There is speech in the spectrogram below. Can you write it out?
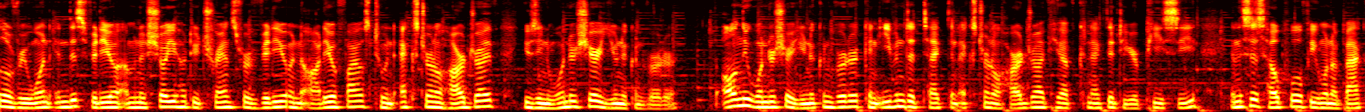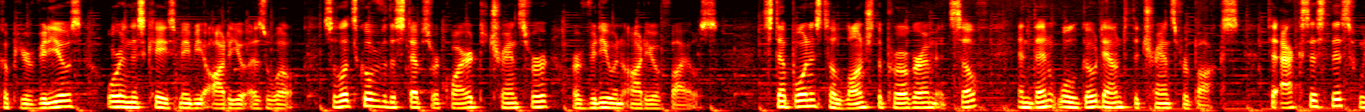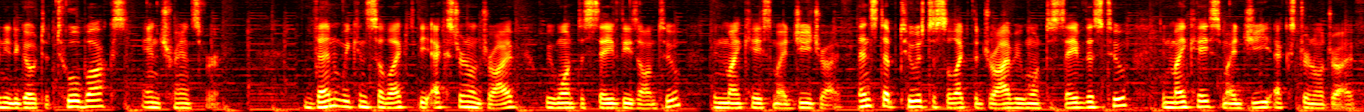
Hello everyone, in this video I'm going to show you how to transfer video and audio files to an external hard drive using Wondershare Uniconverter. The all-new Wondershare Uniconverter can even detect an external hard drive you have connected to your PC, and this is helpful if you want to back up your videos, or in this case maybe audio as well. So let's go over the steps required to transfer our video and audio files. Step 1 is to launch the program itself, and then we'll go down to the transfer box. To access this, we need to go to Toolbox and Transfer. Then we can select the external drive we want to save these onto, in my case my G drive. Then step 2 is to select the drive we want to save this to, in my case my G external drive.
